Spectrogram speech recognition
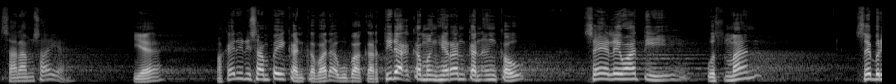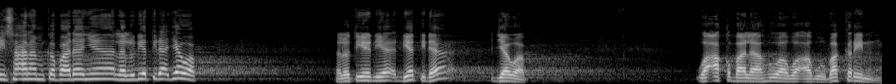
salam saya? Ya, Makanya dia disampaikan kepada Abu Bakar, tidak akan mengherankan engkau. Saya lewati Utsman, saya beri salam kepadanya, lalu dia tidak jawab. Lalu dia dia, dia tidak jawab. Wa aqbala huwa wa Abu Bakrin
